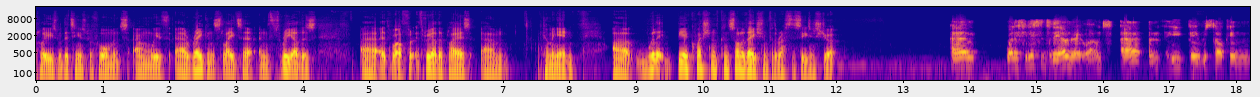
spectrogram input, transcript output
pleased with the team's performance and with uh, Regan Slater and three others, uh, well, three other players um, coming in. Uh, will it be a question of consolidation for the rest of the season, Stuart? Um, well, if you listen to the owner, it won't. Um, he he was talking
